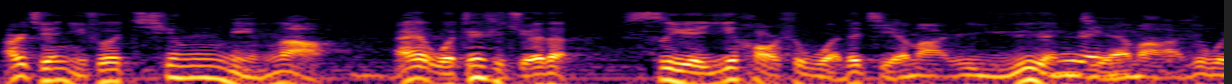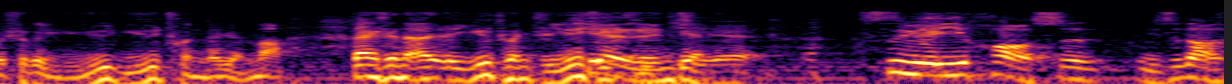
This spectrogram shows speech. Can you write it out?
而且你说清明啊，哎，我真是觉得四月一号是我的节嘛，是愚人节嘛，就我是个愚愚蠢的人嘛。但是呢，愚蠢只允许骗人几天。节，四月一号是你知道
